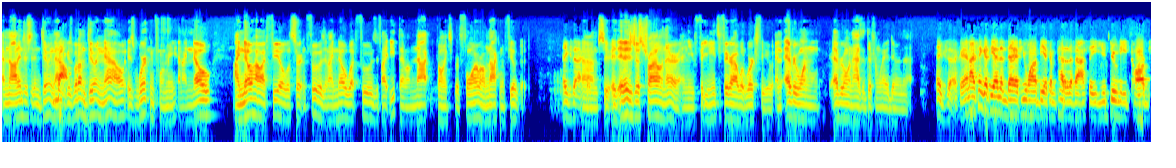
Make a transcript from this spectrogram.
am not interested in doing that no. because what I'm doing now is working for me, and I know I know how I feel with certain foods, and I know what foods, if I eat them, I'm not going to perform or I'm not going to feel good. Exactly. Um, so it, it is just trial and error, and you you need to figure out what works for you. And everyone everyone has a different way of doing that. Exactly. And I think at the end of the day, if you want to be a competitive athlete, you do need carbs.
